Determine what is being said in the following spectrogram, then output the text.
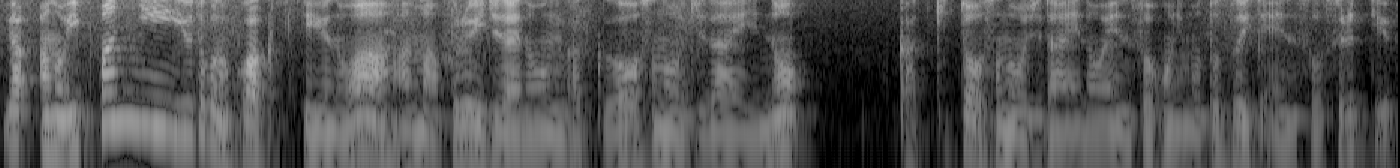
いやあの一般に言うところの古楽っていうのはあのまあ古い時代の音楽をその時代の楽器とその時代の演奏法に基づいて演奏するっていう、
